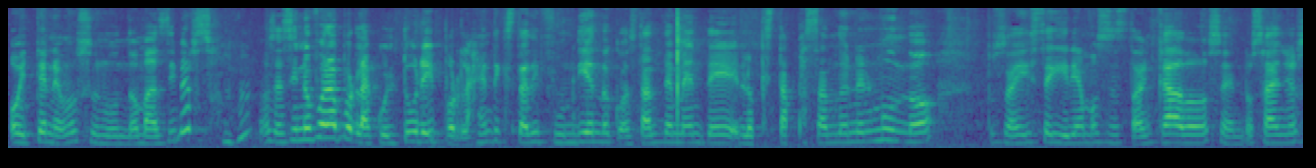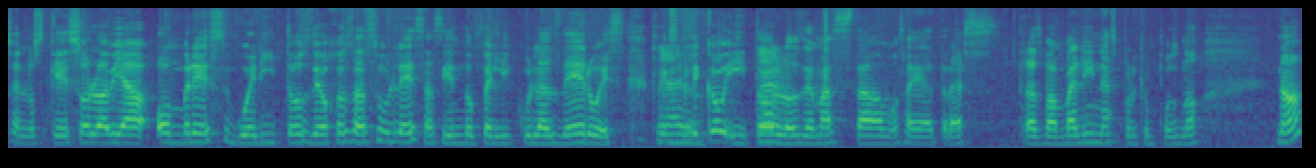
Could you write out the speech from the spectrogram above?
hoy tenemos un mundo más diverso. O sea, si no fuera por la cultura y por la gente que está difundiendo constantemente lo que está pasando en el mundo, pues ahí seguiríamos estancados en los años en los que solo había hombres güeritos de ojos azules haciendo películas de héroes. ¿Me Claro, explico? Y todos claro. los demás estábamos ahí atrás, tras bambalinas, porque pues no, ¿no?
